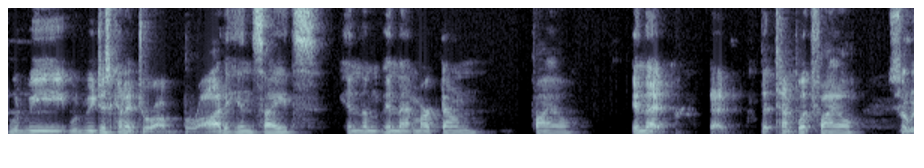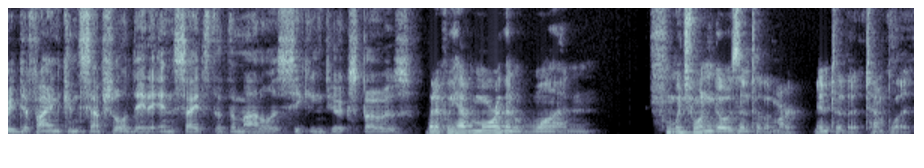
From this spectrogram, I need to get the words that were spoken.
would we would we just kind of draw broad insights in the in that markdown file in that that the template file So we define conceptual data insights that the model is seeking to expose. but if we have more than one which one goes into the mark into the template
